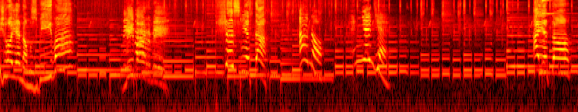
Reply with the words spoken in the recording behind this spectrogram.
už ho jenom zbývá. Vybarvy! Přesně tak. Ano, hnědě. A je to...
